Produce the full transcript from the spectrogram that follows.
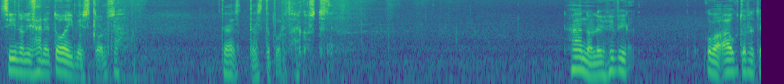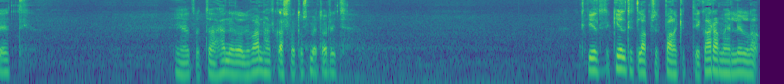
Siinä oli hänen toimistonsa tästä, tästä portaikosta. Hän oli hyvin kova auktoriteetti. Ja tota, hänellä oli vanhat kasvatusmetodit. Kiltit, kiltit lapset palkittiin karamellilla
